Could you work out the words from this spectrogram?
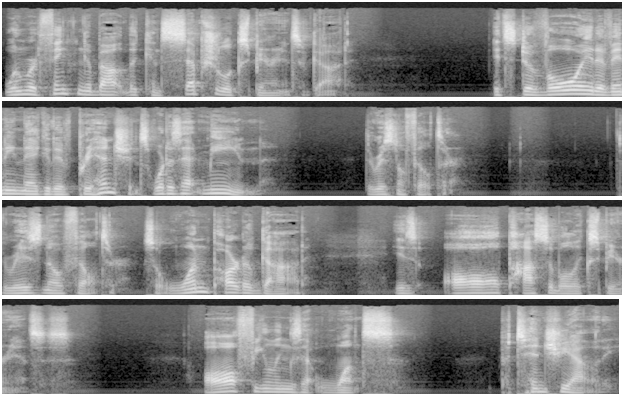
when we're thinking about the conceptual experience of God, it's devoid of any negative prehensions. What does that mean? There is no filter. There is no filter. So, one part of God is all possible experiences, all feelings at once, potentiality.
